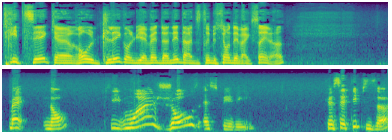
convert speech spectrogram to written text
critique, rôle clé qu'on lui avait donné dans la distribution des vaccins. Là, hein? Ben non. Puis moi, j'ose espérer que cet épisode,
